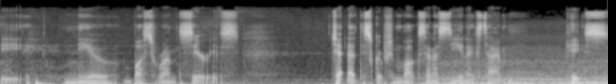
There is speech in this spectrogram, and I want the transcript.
the Nioh Bus Run series. Check that description box and I'll see you next time. Peace.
